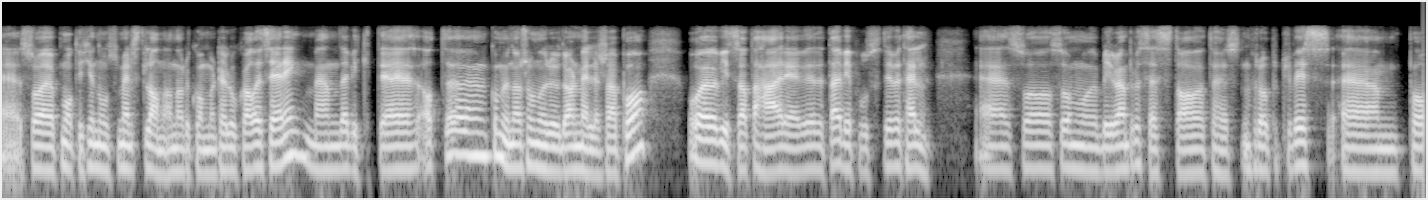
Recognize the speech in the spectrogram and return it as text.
Eh, så er det på en måte ikke noe som helst landa når det kommer til lokalisering, men det er viktig at kommuner som Nord-Uvdal melder seg på og viser at dette er vi, dette er vi positive til. Eh, så, så, blir det en prosess da til høsten, forhåpentligvis, eh, på,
